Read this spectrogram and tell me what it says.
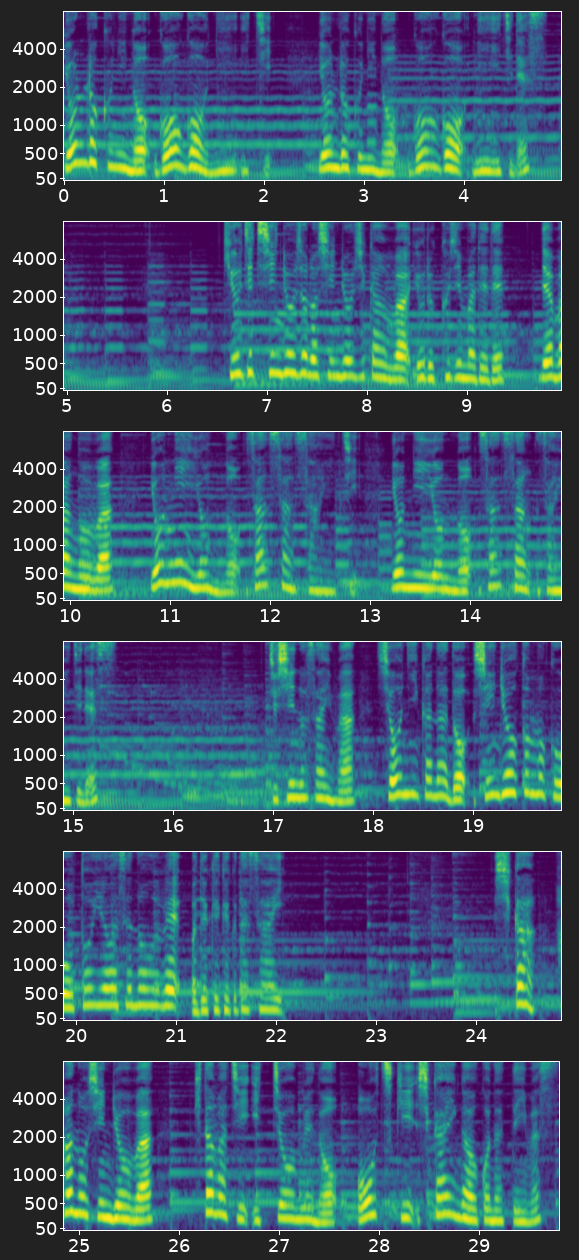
462-5521 462-5521です。休日診療所の診療時間は夜9時までで電話番号は424-3331 424-3331です。受診の際は小児科など診療科目をお問い合わせの上お出かけください。歯科・歯の診療は北町1丁目の大月歯科医が行っています。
